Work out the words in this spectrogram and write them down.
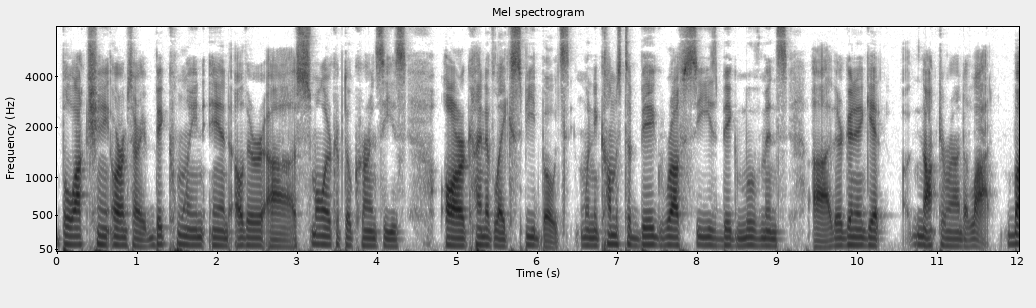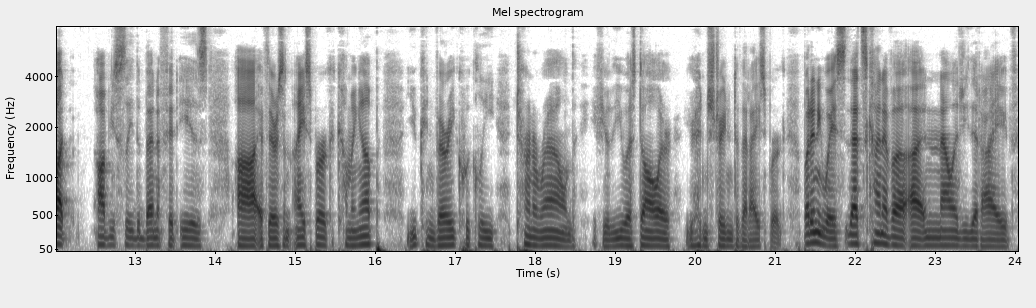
blockchain, or I'm sorry, Bitcoin and other uh, smaller cryptocurrencies are kind of like speedboats. When it comes to big, rough seas, big movements, uh, they're going to get knocked around a lot. But obviously, the benefit is uh, if there's an iceberg coming up, you can very quickly turn around. If you're the US dollar, you're heading straight into that iceberg. But, anyways, that's kind of a, an analogy that I've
